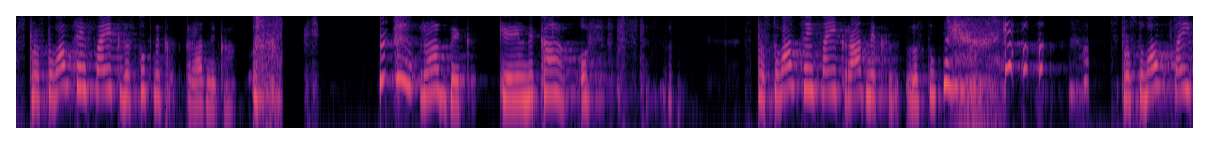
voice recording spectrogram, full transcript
Спростував цей фейк заступник радника. Радник керівника офісу. Спростував цей фейк радник заступник. Спростував фейк.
